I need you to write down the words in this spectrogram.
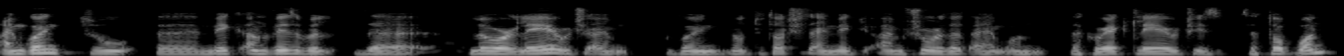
I'm going to uh, make invisible the lower layer which I'm going not to touch it. I make I'm sure that I'm on the correct layer which is the top one.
